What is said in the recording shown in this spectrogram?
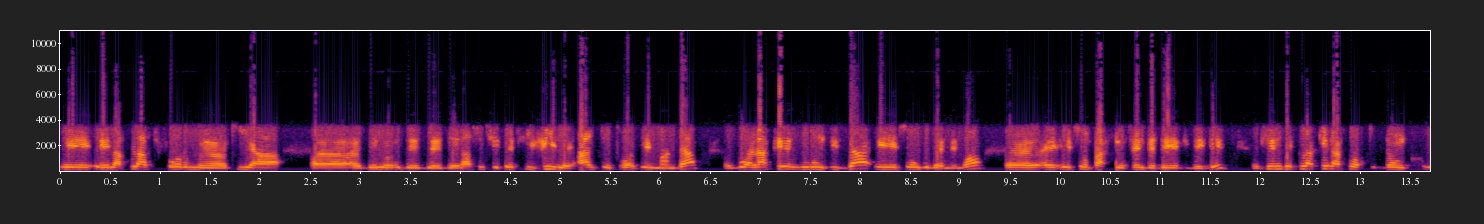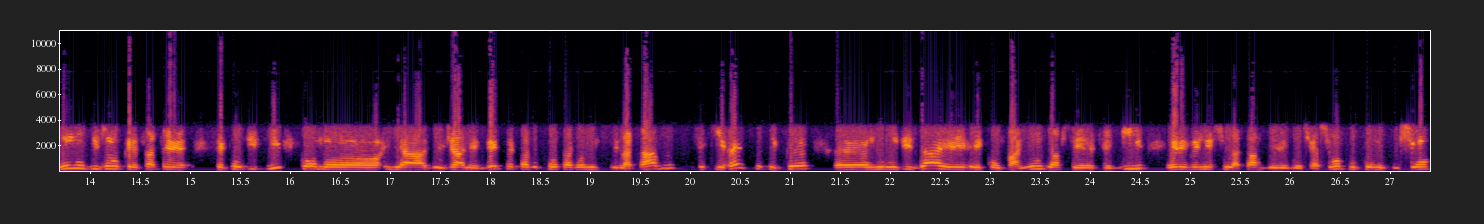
et, et la plateforme qui a euh, de, la société civile halte troisième mandat, voilà que Nkurunziza et son gouvernement euh, et son parti au sein de DFDD viennent de claquer la porte. Donc, nous nous disons que ça c'est positif, comme euh, il y a déjà les deux protagonistes sur la table. Ce qui reste, c'est que euh, Nkurunziza et, et, compagnons doivent se saisir et revenir sur la table de négociation pour que nous puissions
